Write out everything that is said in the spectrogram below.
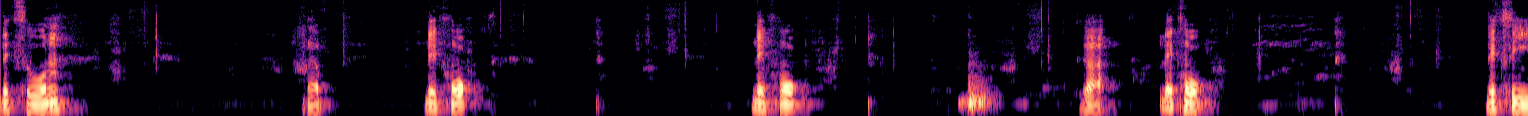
เลขศูนย์นะครับ เลขหกเลขหกก็เลขหกเลขสี่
